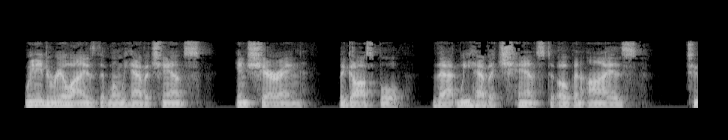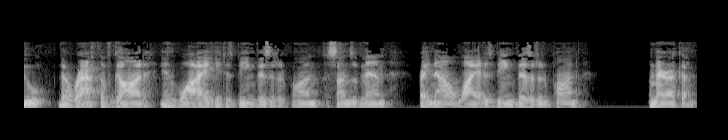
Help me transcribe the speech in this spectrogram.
we need to realize that when we have a chance in sharing the gospel, that we have a chance to open eyes to the wrath of God and why it is being visited upon the sons of men right now, why it is being visited upon America.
